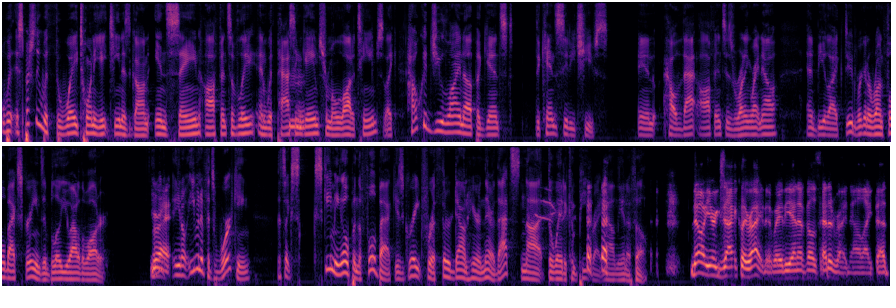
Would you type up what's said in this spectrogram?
with, especially with the way 2018 has gone insane offensively and with passing mm-hmm. games from a lot of teams, like how could you line up against the Kansas City Chiefs and how that offense is running right now and be like, dude, we're going to run fullback screens and blow you out of the water. Even, right. You know, even if it's working, it's like scheming open the fullback is great for a third down here and there. That's not the way to compete right now in the NFL. No, you're exactly right. The way the NFL is headed right now, like that,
